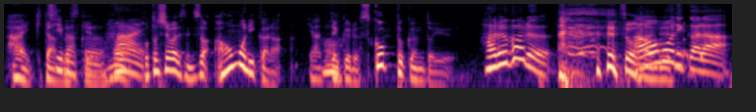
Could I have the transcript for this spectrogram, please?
はい、来たんですけれども、はい。今年はですね、実は青森からやってくるスコップくんという、はるばる、青森から、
